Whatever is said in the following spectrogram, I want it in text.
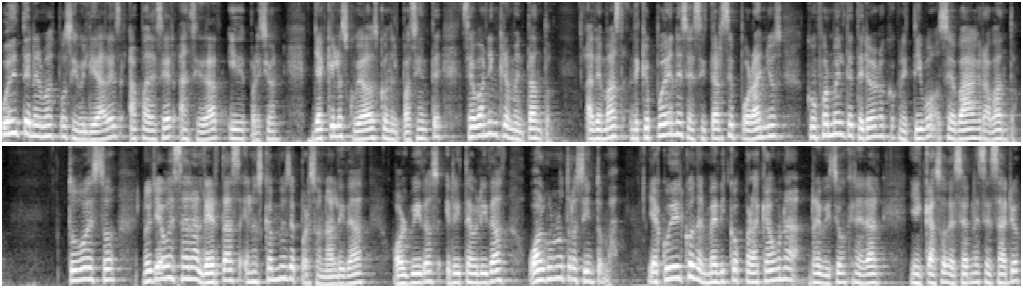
pueden tener más posibilidades a padecer ansiedad y depresión, ya que los cuidados con el paciente se van incrementando, además de que puede necesitarse por años conforme el deterioro cognitivo se va agravando. Todo esto nos lleva a estar alertas en los cambios de personalidad, olvidos, irritabilidad o algún otro síntoma y acudir con el médico para que haga una revisión general y en caso de ser necesario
